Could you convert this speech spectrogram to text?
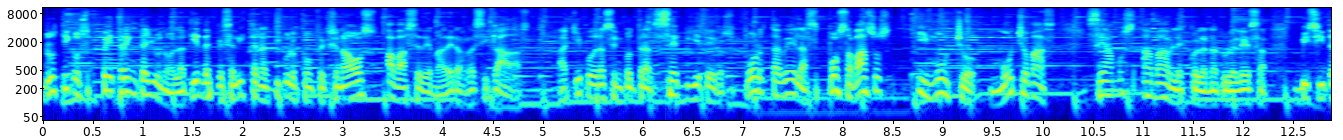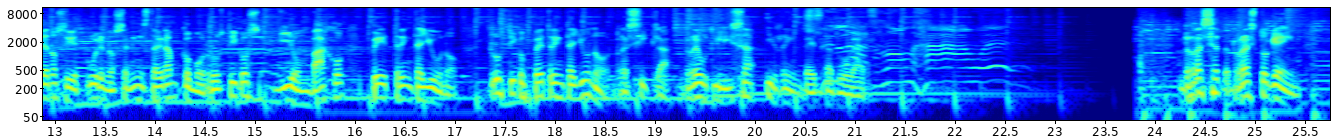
Rústicos P31, la tienda especialista en artículos confeccionados a base de maderas recicladas. Aquí podrás encontrar servilleteros, portavelas, posavasos y mucho, mucho más. Seamos amables con la naturaleza. Visítanos y descúbrenos en Instagram como rústicos-p31. Rústicos P31 recicla, reutiliza y reinventa tu hogar. Reset Resto Game,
